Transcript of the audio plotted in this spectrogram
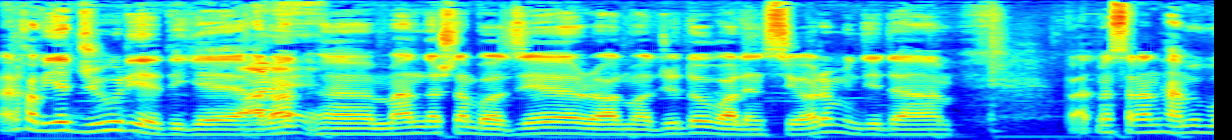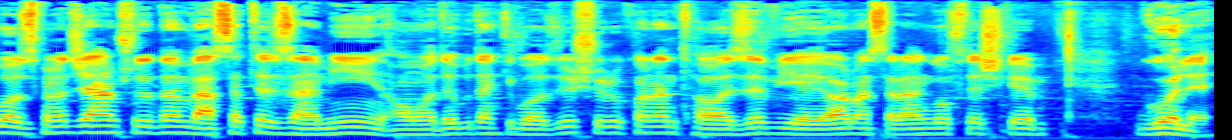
ولی خب یه جوریه دیگه. آره. الان من داشتم بازی رئال مادرید و والنسیا رو می‌دیدم. بعد مثلا همه بازیکن‌ها جمع شده بودن وسط زمین آماده بودن که بازی رو شروع کنن. تازه وی آر مثلا گفتش که گله.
